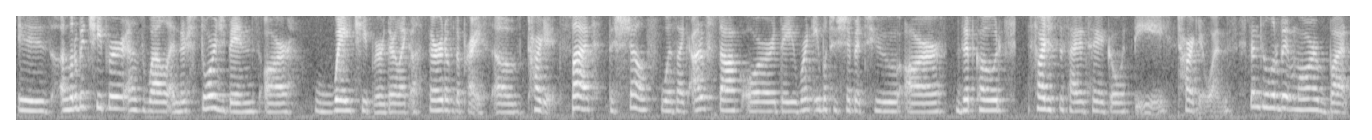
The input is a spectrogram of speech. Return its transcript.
is a little bit cheaper as well, and their storage bins are way cheaper. They're like a third of the price of Target's. But the shelf was like out of stock or they weren't able to ship it to our zip code. So I just decided to go with the Target ones. Spent a little bit more, but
